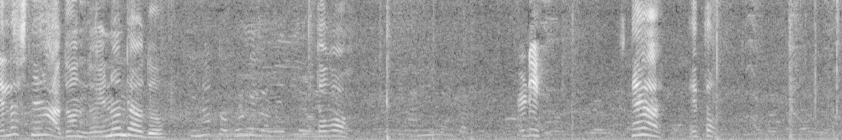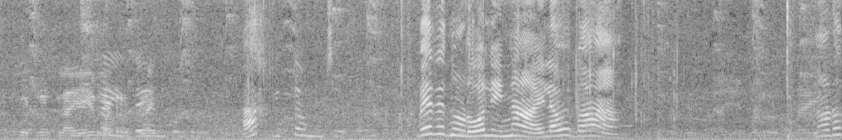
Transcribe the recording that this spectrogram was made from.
ಎಲ್ಲ ಸ್ನೇಹ ಅದೊಂದು. ಇನ್ನೊಂದು ಯಾವುದು? ಇನ್ನೂ ತಗೊಂಡಿಲ್ಲ ತಗೋ. ರೆಡಿ ಸ್ನೇಹ ಇತ್ತು ಬಟರ್ಫ್ಲೈ ಬಟರ್ಫ್ಲೈ ಹಾ ಇತ್ತು ಮುಂಚೆ. ಬೇರೆದ್ ನೋಡು ಅಲ್ಲಿ ಇನ್ನ ಇಲ್ಲವೇ ಬಾ. ನೋಡು.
